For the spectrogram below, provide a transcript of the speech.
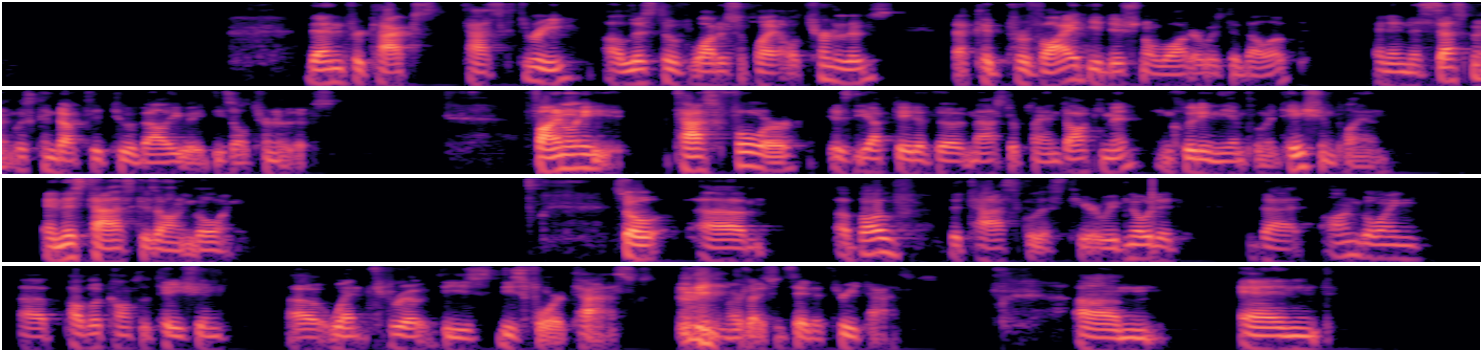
Then for tax, task three, a list of water supply alternatives that could provide the additional water was developed and an assessment was conducted to evaluate these alternatives. Finally, task four is the update of the master plan document, including the implementation plan. And this task is ongoing. So um, above the task list here, we've noted that ongoing uh, public consultation uh, went throughout these these four tasks, or I should say the three tasks. Um, and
